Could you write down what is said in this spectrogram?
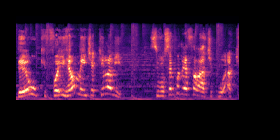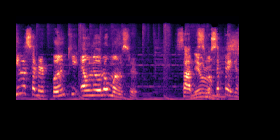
deu que foi realmente aquilo ali. Se você puder falar, tipo, aquilo é cyberpunk, é um Neuromancer. Sabe? Se você Neuromancer. pegar,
